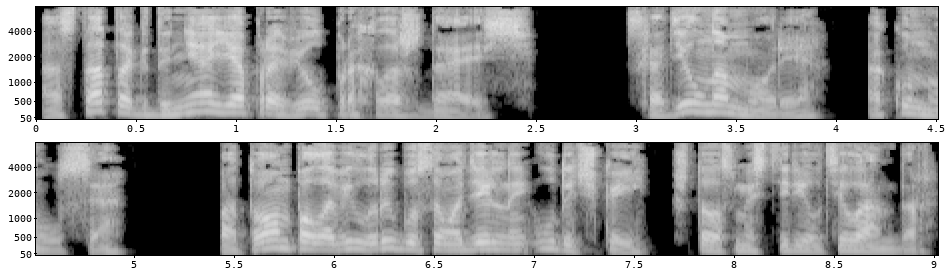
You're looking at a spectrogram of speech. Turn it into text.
Остаток дня я провел прохлаждаясь. Сходил на море, окунулся. Потом половил рыбу самодельной удочкой, что смастерил Тиландер.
